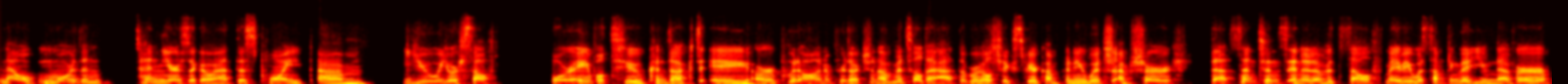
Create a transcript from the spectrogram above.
Now, more than 10 years ago at this point, um, you yourself were able to conduct a or put on a production of Matilda at the Royal Shakespeare Company, which I'm sure that sentence in and of itself maybe was something that you never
